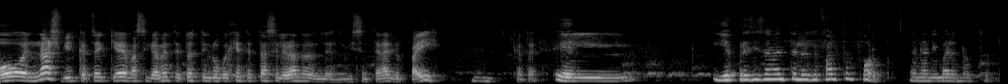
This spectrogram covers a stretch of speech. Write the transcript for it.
O en Nashville, ¿cachai? Que básicamente todo este grupo de gente está celebrando el, bicentenario del país. El, y es precisamente lo que falta en Ford, en Animales Nocturnos.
